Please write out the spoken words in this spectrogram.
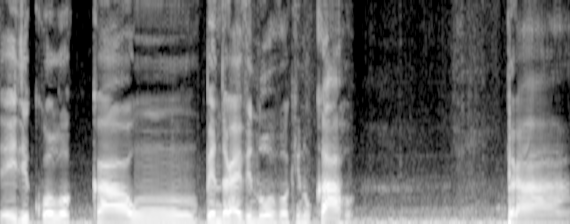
Acabei de colocar um pendrive novo aqui no carro pra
